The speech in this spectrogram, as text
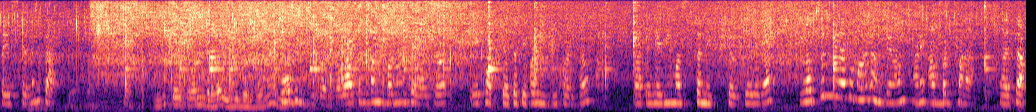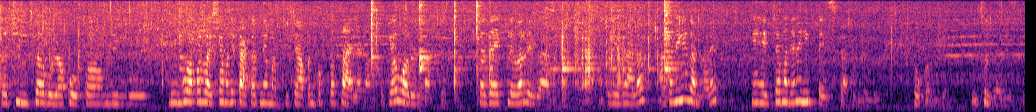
पेस्ट आहे ना टाकते. म्हणजे खूप इझी पडतं. वाटण पण बनवून ठेवायचं. एक हप्त्याचं ते पण इझी पडतं. तर आता हे मी मस्त मिक्स करते बघा. लसूण मी ना तुम्हाला सांगते ना आणि आंबटपणा. याचं आपलं चिंच बोला कोकम लिंबू. लिंबू आपण रश्यामध्ये टाकत नाही मच्छीचे आपण फक्त फ्रायला टाकतो किंवा वरून टाकतो. त्याचा एक फ्लेवर वेगळा असतो. आता हे झालं. आता मी काय करणार आहे. मी ह्याच्यामध्ये ना ही पेस्ट टाकून देते. कोकमची. ही सुंदर दिसते.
